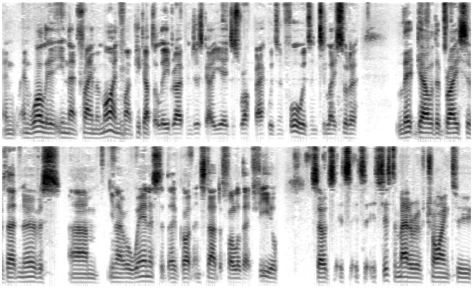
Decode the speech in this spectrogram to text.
And and while they're in that frame of mind, you might pick up the lead rope and just go, "Yeah, just rock backwards and forwards until they sort of." let go of the brace of that nervous, um, you know, awareness that they've got and start to follow that feel. So it's it's it's it's just a matter of trying to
